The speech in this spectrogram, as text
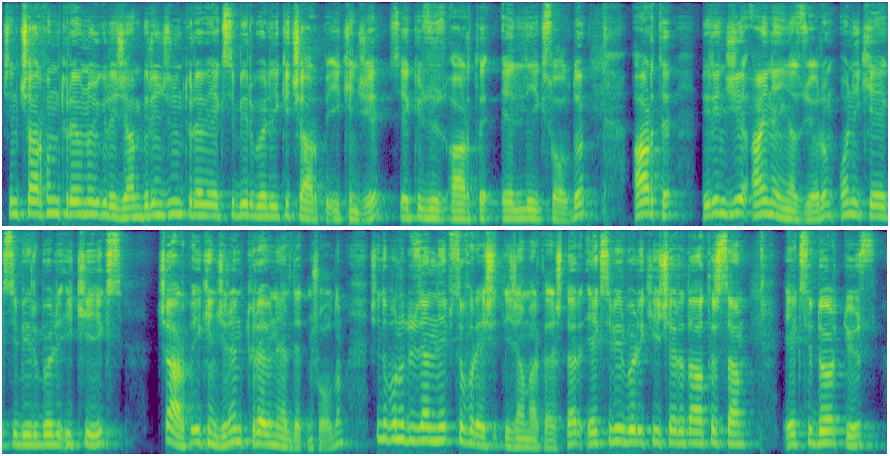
Şimdi çarpım türevini uygulayacağım. Birincinin türevi eksi 1 bölü 2 çarpı ikinci. 800 artı 50x oldu. Artı birinciyi aynen yazıyorum. 12 eksi 1 bölü 2x çarpı ikincinin türevini elde etmiş oldum. Şimdi bunu düzenleyip sıfıra eşitleyeceğim arkadaşlar. Eksi 1 bölü 2 içeri dağıtırsam eksi 400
